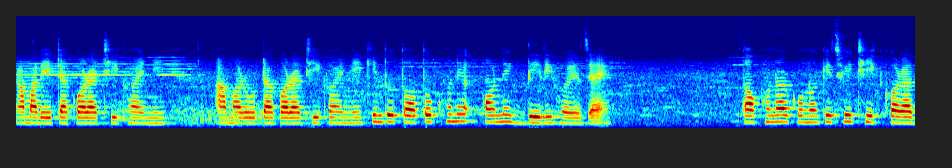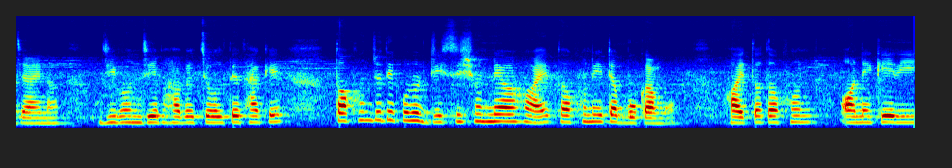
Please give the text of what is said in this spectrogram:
আমার এটা করা ঠিক হয়নি, আমার ওটা করা ঠিক হয়নি। কিন্তু ততক্ষণে অনেক দেরি হয়ে যায়। তখন আর কোনো কিছুই ঠিক করা যায় না। জীবন যেভাবে চলতে থাকে তখন যদি কোনো ডিসিশন নেওয়া হয়, তখন এটা বোকামো। হয়তো তখন অনেকেরই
